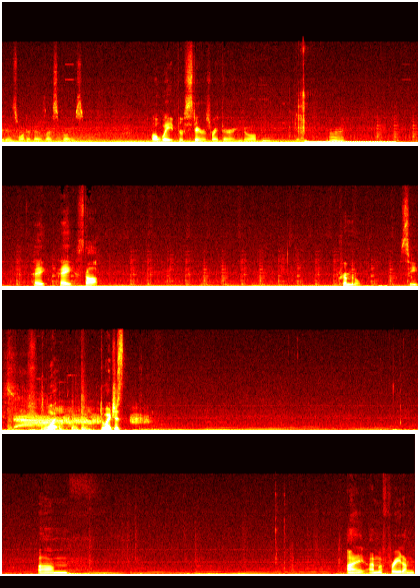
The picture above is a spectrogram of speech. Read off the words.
it is what it is, I suppose. Oh wait, there's stairs right there. I can go up and get them. All right. Hey, hey, stop. Criminal. Cease. What? Do I just... Um... I, I'm afraid I'm...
